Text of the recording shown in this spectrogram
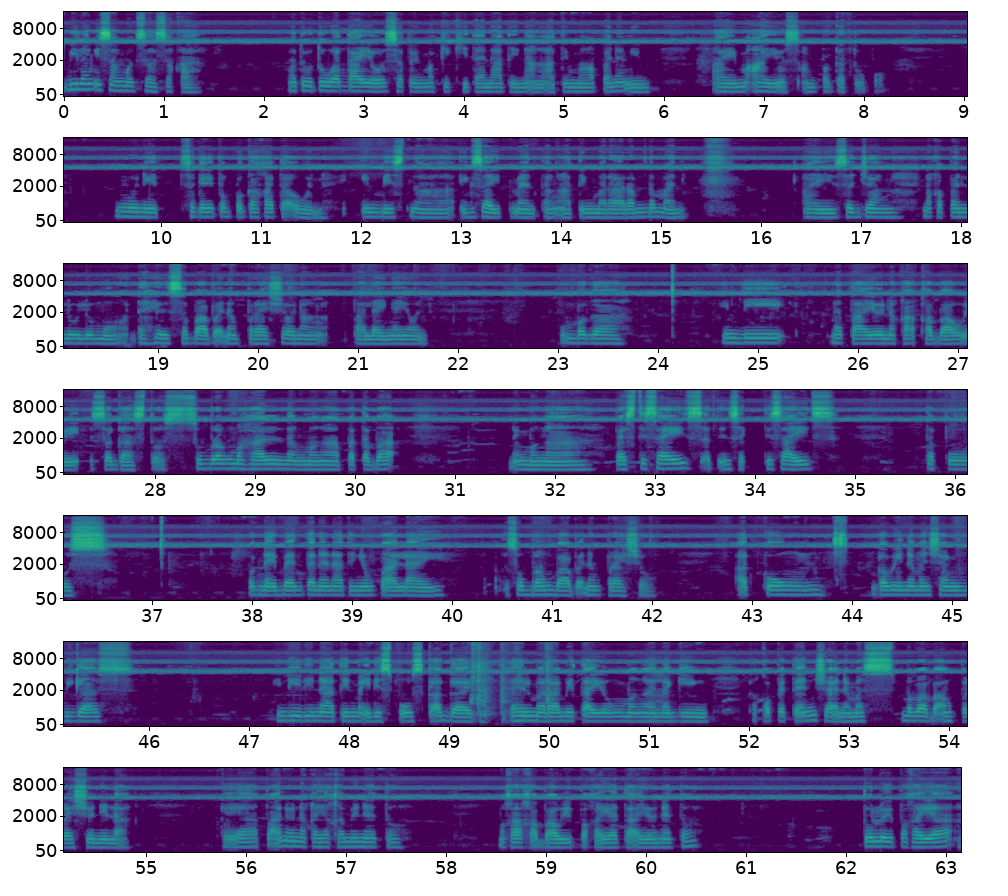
bilang isang magsasaka, natutuwa tayo sa tuwing makikita natin na ang ating mga pananim ay maayos ang pagkatubo. Ngunit sa ganitong pagkakataon, imbis na excitement ang ating mararamdaman, ay sadyang nakapanlulo mo dahil sa baba ng presyo ng palay ngayon. Kumbaga, hindi na tayo nakakabawi sa gastos. Sobrang mahal ng mga pataba, ng mga pesticides at insecticides. Tapos, pag naibenta na natin yung palay, sobrang baba ng presyo. At kung gawin naman siyang bigas, hindi din natin ma-dispose kaagad dahil marami tayong mga naging kakompetensya na mas mababa ang presyo nila. Kaya paano na kaya kami neto? Makakabawi pa kaya tayo neto? Tuloy pa kaya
